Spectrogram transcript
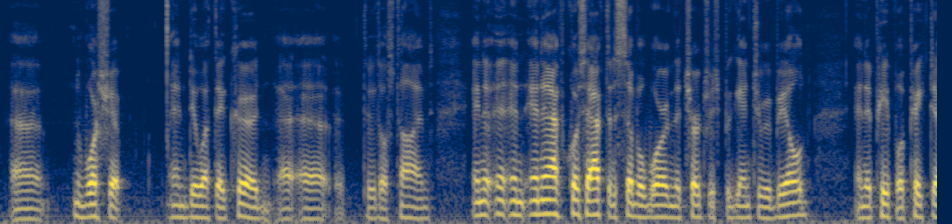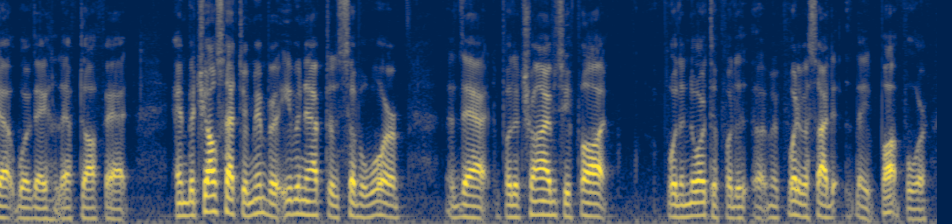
uh, worship, and do what they could uh, uh, through those times. And, and, and of course, after the Civil War, and the churches began to rebuild, and the people picked up where they left off at. And but you also have to remember, even after the Civil War, that for the tribes who fought for the North or for the uh, whatever side they fought for,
